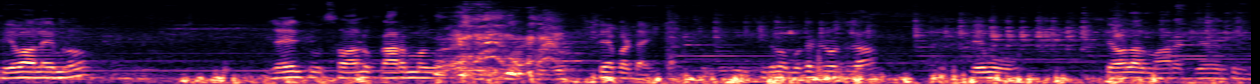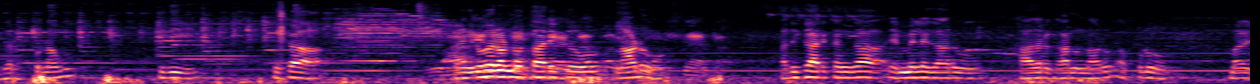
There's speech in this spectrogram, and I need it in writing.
దేవాలయంలో జయంతి ఉత్సవాలు ప్రారంభం చేయబడ్డాయి ఇందులో మొదటి రోజుగా మేము సేవలాల్ మహారాజ్ జయంతి జరుపుకున్నాము. ఇది ఇంకా ఇరవై రెండవ తారీఖు నాడు అధికారికంగా ఎమ్మెల్యే గారు హాజరు కానున్నారు. అప్పుడు మరి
